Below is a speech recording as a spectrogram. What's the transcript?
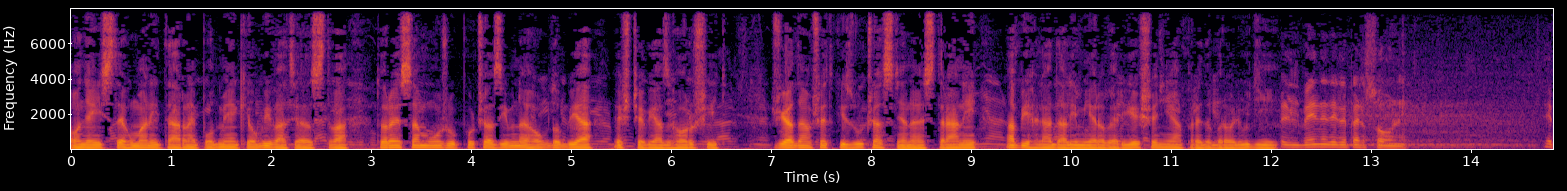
o neisté humanitárne podmienky obyvateľstva, ktoré sa môžu počas zimného obdobia ešte viac horšiť žiadam všetky zúčastnené strany, aby hľadali mierové riešenia pre dobro ľudí. E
